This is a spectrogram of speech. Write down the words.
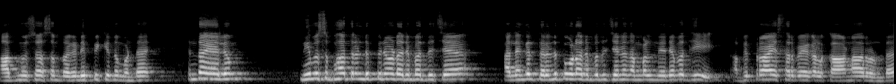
ആത്മവിശ്വാസം പ്രകടിപ്പിക്കുന്നുമുണ്ട്. എന്തായാലും നിയമസഭാ തെരഞ്ഞെടുപ്പിനോടനുബന്ധിച്ച് അല്ലെങ്കിൽ തെരഞ്ഞെടുപ്പുകളോടനുബന്ധിച്ച് തന്നെ നമ്മൾ നിരവധി അഭിപ്രായ സർവേകൾ കാണാറുണ്ട്.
